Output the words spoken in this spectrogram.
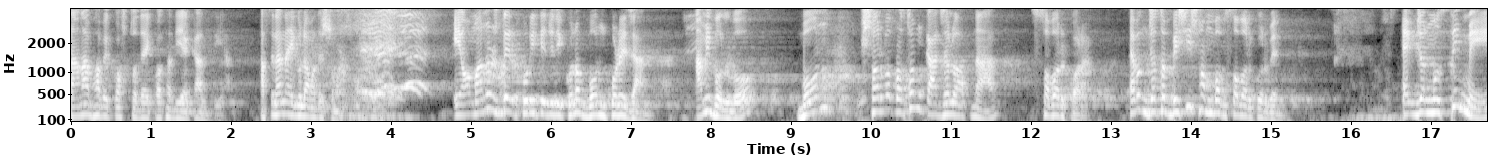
নানাভাবে কষ্ট দেয়, কথা দিয়ে, কাজ দিয়া। আছে না না এগুলো আমাদের সমাজ? এই অমানুষদের পুরীতে যদি কোনো বোন পড়ে যান, আমি বলব, বোন সর্বপ্রথম কাজ হলো আপনার সবর করা। এবং যত বেশি সম্ভব সবর করবেন। একজন মুসলিম মেয়ে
